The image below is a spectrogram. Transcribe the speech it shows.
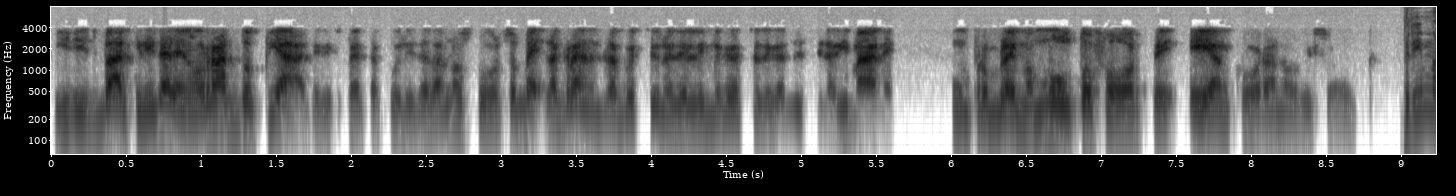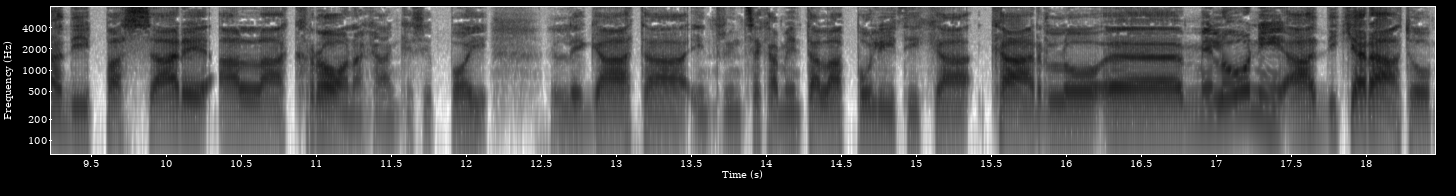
i sbarchi in Italia erano raddoppiati rispetto a quelli dell'anno scorso, beh, la, grande, la questione dell'immigrazione clandestina rimane un problema molto forte e ancora non risolto. Prima di passare alla cronaca, anche se poi legata intrinsecamente alla politica, Carlo, eh, Meloni ha dichiarato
